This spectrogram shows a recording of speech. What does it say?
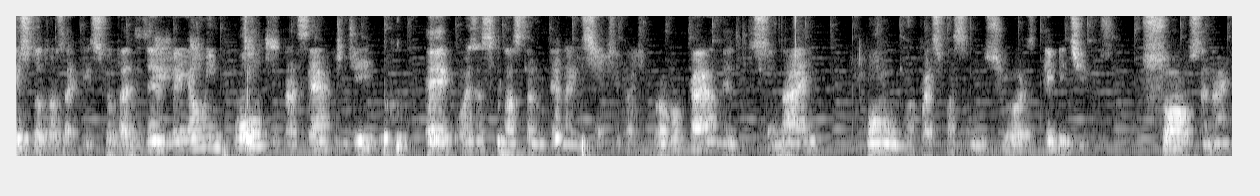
isso, doutor Zé, isso que eu estou dizendo, vem ao encontro, tá certo, de é, coisas que nós estamos tendo a iniciativa de provocar dentro do Senai, com a participação dos senhores, repetimos, só o Senai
